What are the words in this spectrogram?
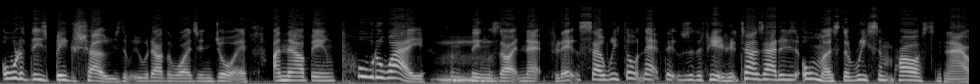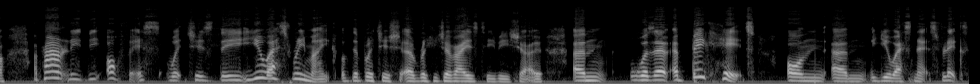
all of these big shows that we would otherwise enjoy, are now being pulled away from things like Netflix. So we thought Netflix was the future. It turns out it is almost the recent past now. Apparently, The Office, which is the US remake of the British uh, Ricky Gervais TV show, um, was a, a big hit on um, US Netflix,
